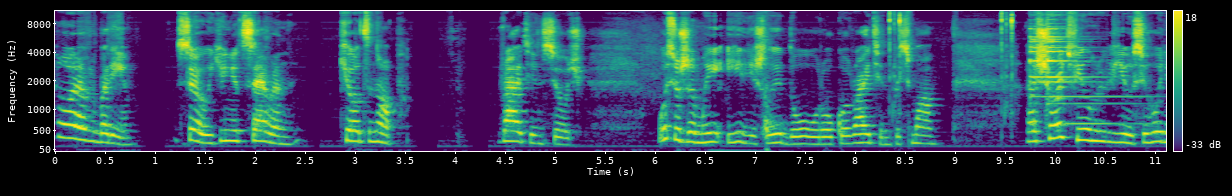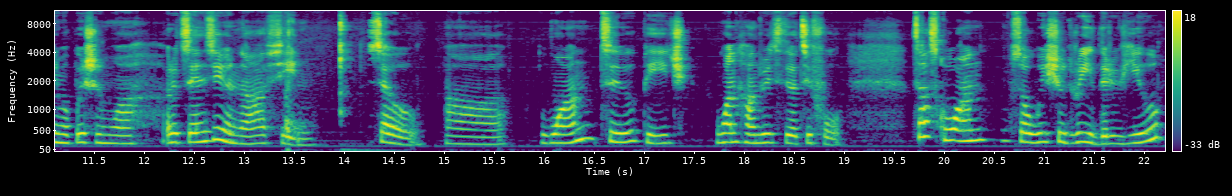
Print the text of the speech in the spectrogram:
Hello everybody. So, Unit 7, Curtain Up. Writing Search. Ось уже ми і дійшли до уроку Writing письма. A short film review. Сьогодні ми пишемо рецензію на фільм. So, uh, 1 to page 134. Task 1. So we should read the review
